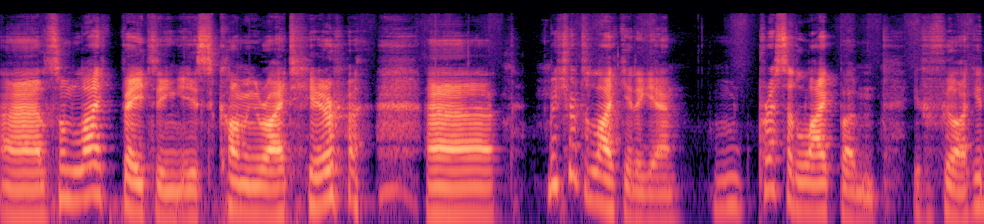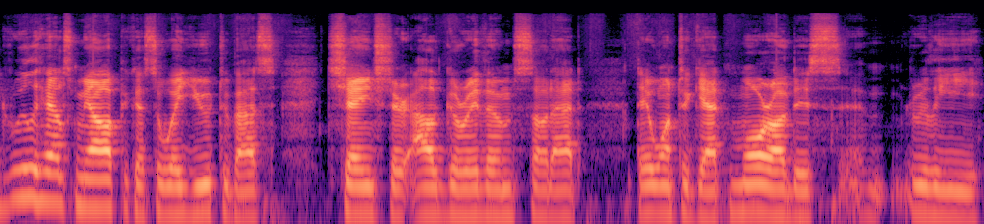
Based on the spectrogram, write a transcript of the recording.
uh, some like baiting is coming right here. uh, make sure to like it again. Press that like button if you feel like it really helps me out because the way YouTube has changed their algorithm so that they want to get more of this um, really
